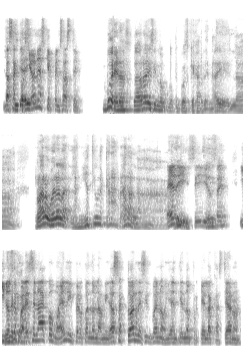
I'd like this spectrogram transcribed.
las actuaciones, ¿qué pensaste? Buenas, la verdad, y no, no te puedes quejar de nadie. La, Raro ver a la, la niña tiene una cara rara, la Ellie, sí, yo sé. Y no se parece nada como Ellie, pero cuando la miras actuar decís, bueno, ya entiendo por qué la castearon.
